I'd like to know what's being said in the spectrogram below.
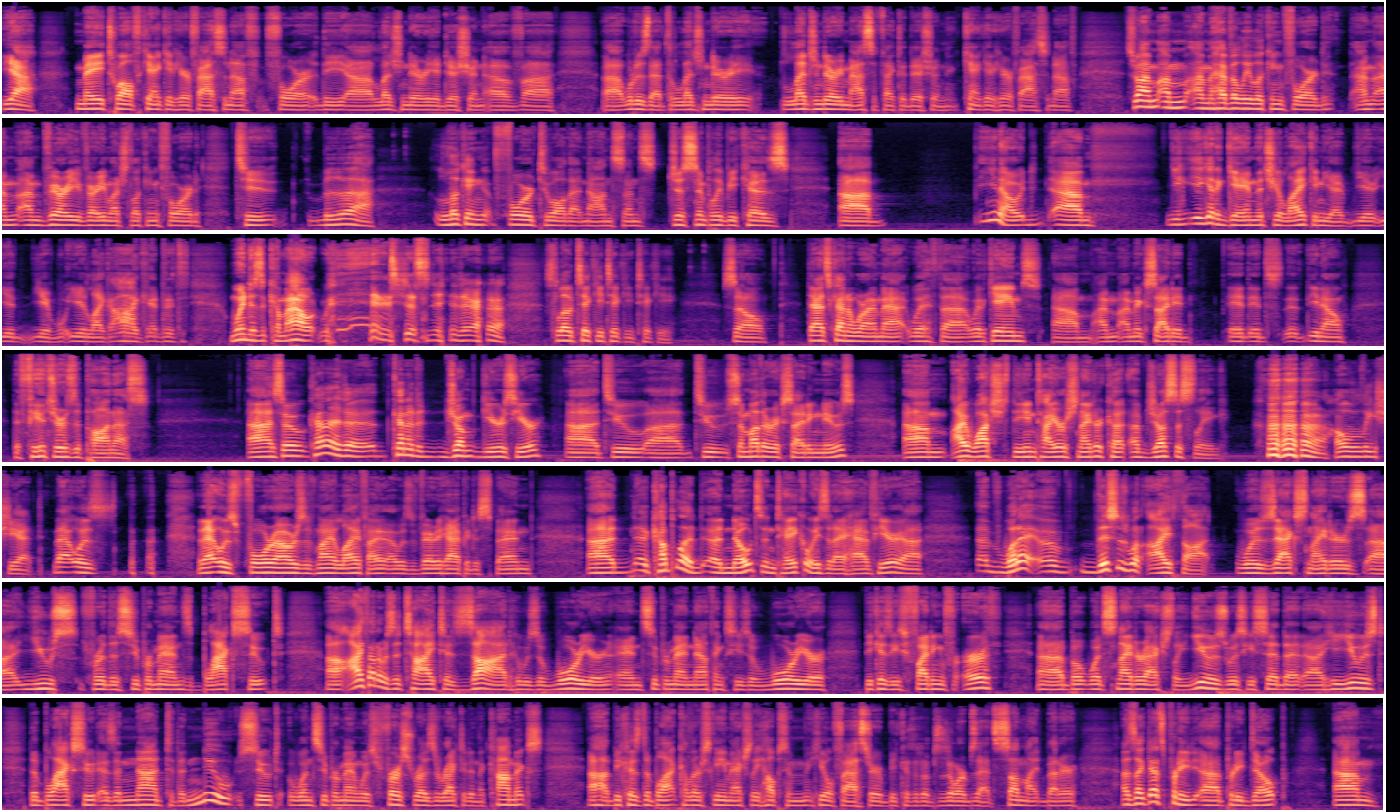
Yeah. May 12th. Can't get here fast enough for the uh, legendary edition of. Uh, uh, what is that? The legendary legendary Mass Effect edition. Can't get here fast enough. So I'm I'm I'm heavily looking forward. I'm I'm I'm very very much looking forward to blah, looking forward to all that nonsense just simply because uh you know um you, you get a game that you like and you you you, you you're like ah oh, when does it come out it's just slow ticky ticky ticky so that's kind of where I'm at with uh, with games um I'm I'm excited it, it's it, you know, the future is upon us. Uh, so kind of to kind of to jump gears here uh, to uh, to some other exciting news. Um, I watched the entire Snyder cut of Justice League. Holy shit, that was that was four hours of my life. I, I was very happy to spend. Uh, a couple of uh, notes and takeaways that I have here. Uh, uh what I uh, this is what I thought was Zack Snyder's uh, use for the Superman's black suit. Uh, I thought it was a tie to Zod, who was a warrior, and Superman now thinks he's a warrior because he's fighting for Earth. Uh, but what Snyder actually used was he said that uh, he used the black suit as a nod to the new suit when Superman was first resurrected in the comics. Uh, because the black color scheme actually helps him heal faster because it absorbs that sunlight better. I was like, that's pretty uh, pretty dope. Um,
